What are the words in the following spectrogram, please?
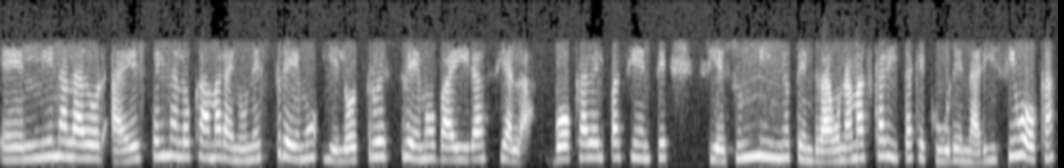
el inhalador a esta inhalocámara en un extremo y el otro extremo va a ir hacia la boca del paciente. Si es un niño, tendrá una mascarita que cubre nariz y boca.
